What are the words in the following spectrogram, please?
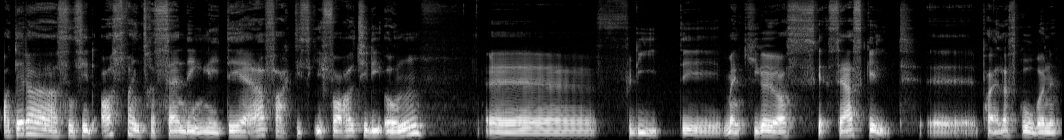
Og det der sådan set også var interessant egentlig, det er faktisk i forhold til de unge. Øh, fordi det, man kigger jo også særskilt øh, på aldersgrupperne.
